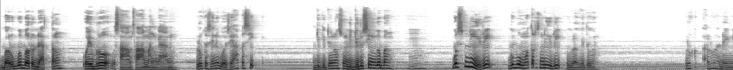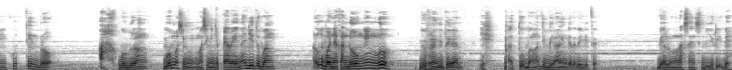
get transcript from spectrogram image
baru gue baru dateng woi bro salam salaman kan? Lu ke sini bawa siapa sih? Gitu langsung dijurusin gue bang. Mm. gue sendiri gue bawa motor sendiri gue bilang gitu kan. Lu lu ada yang ngikutin bro. Ah gue bilang gue masih masih nyepelein aja itu bang. Lu kebanyakan dongeng lu. Gue bilang gitu kan. Ih batu banget dibilangin kata dia gitu. Biar lu ngerasain sendiri deh.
